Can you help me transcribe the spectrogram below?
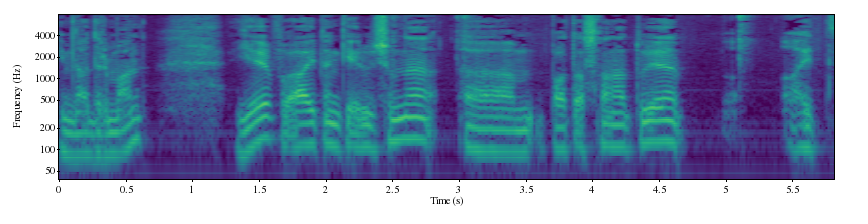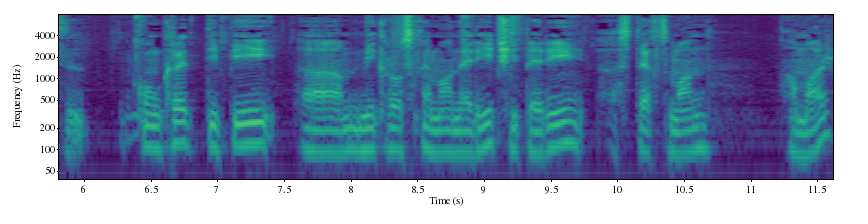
հիմնադրման եւ այդ ընկերությունը պատասխանատու է այդ կոնկրետ տիպի միկրոսխեմաների, չիպերի ստեղծման համար։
